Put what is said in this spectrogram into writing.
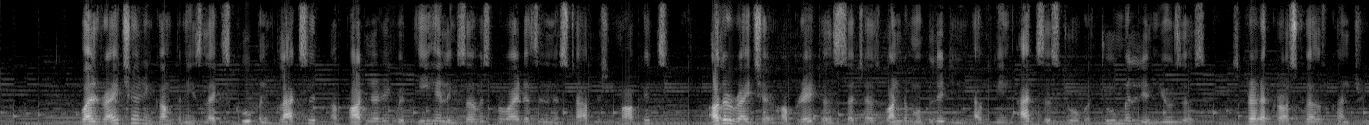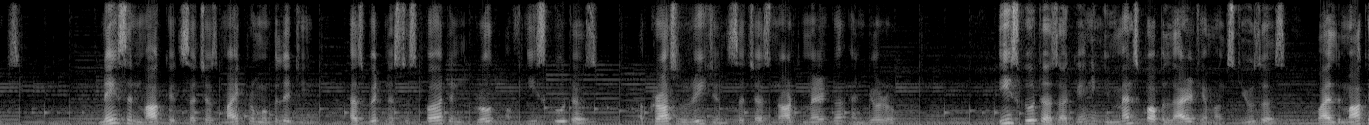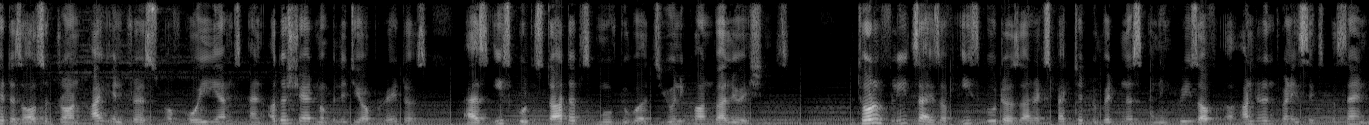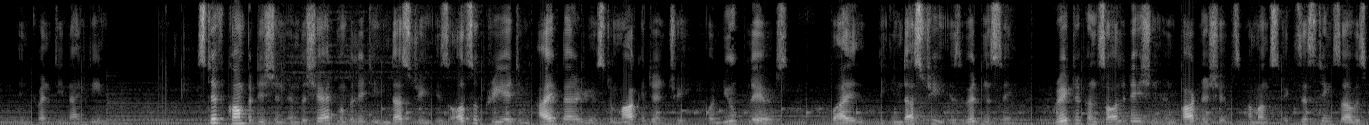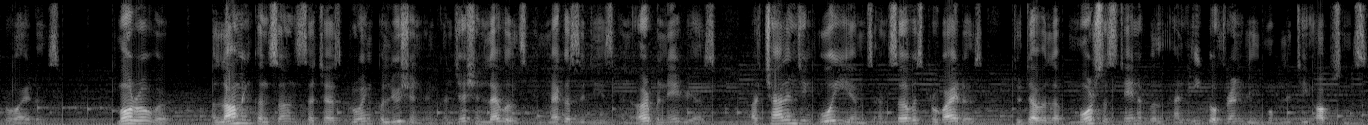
While ride sharing companies like Scoop and Klaxit are partnering with e hailing service providers in established markets, other rideshare operators such as Wunder Mobility have gained access to over 2 million users spread across 12 countries. Nascent markets such as micromobility has witnessed a spurt in growth of e-scooters across regions such as North America and Europe. E-scooters are gaining immense popularity amongst users while the market has also drawn high interest of OEMs and other shared mobility operators as e-scooter startups move towards unicorn valuations. The total fleet size of e-scooters are expected to witness an increase of 126% in 2019. Stiff competition in the shared mobility industry is also creating high barriers to market entry for new players, while the industry is witnessing greater consolidation and partnerships amongst existing service providers. Moreover, Alarming concerns such as growing pollution and congestion levels in megacities and urban areas are challenging OEMs and service providers to develop more sustainable and eco friendly mobility options.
